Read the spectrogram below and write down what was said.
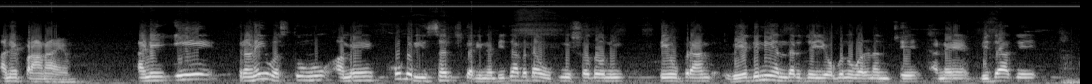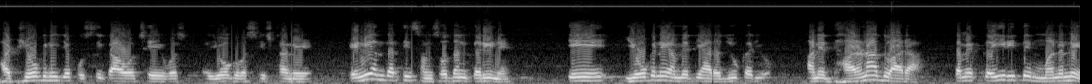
અને પ્રાણાયામ. અને એ ત્રણેય વસ્તુનું અમે ખૂબ રિસર્ચ કરીને, બીજા બધા ઉપનિષદોની, તે ઉપરાંત વેદની અંદર જે યોગનું વર્ણન છે અને બીજા જે હઠયોગની જે પુસ્તિકાઓ છે યોગ વશિષ્ઠ અને એની અંદરથી સંશોધન કરીને એ યોગને અમે ત્યાં રજૂ કર્યો. અને ધારણા દ્વારા તમે કઈ રીતે મનને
